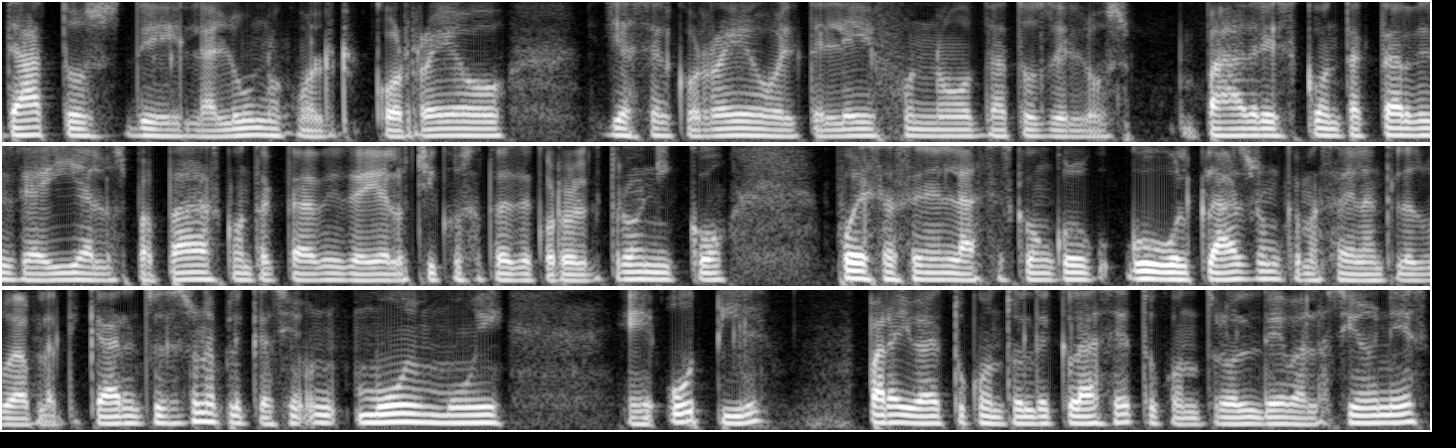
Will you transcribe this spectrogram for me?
datos del alumno como el correo, ya sea el correo, el teléfono, datos de los padres, contactar desde ahí a los papás, contactar desde ahí a los chicos a través de correo electrónico. Puedes hacer enlaces con Google Classroom, que más adelante les voy a platicar. Entonces es una aplicación muy, muy útil para llevar tu control de clase, tu control de evaluaciones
